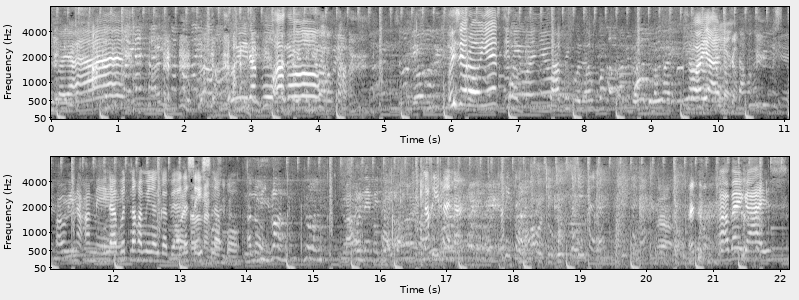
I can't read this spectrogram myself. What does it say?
Di ba yan? Uwi na po ako. Uy, si Royet. Iniwan niyo. Sabi ko lang. So, ayan. Pauwi na kami. Inabot na kami ng gabi, alas 6 na po. Ano? Nakita na? Nakita na? Nakita na? Nakita na? Bye-bye, guys.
